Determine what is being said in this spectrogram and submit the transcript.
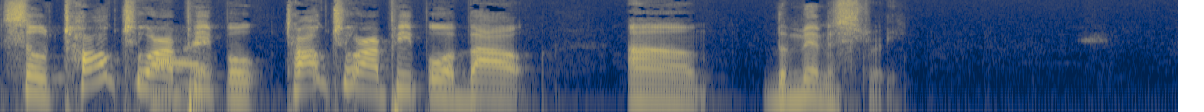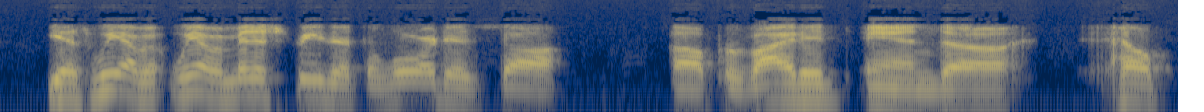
So talk to All our right. people. Talk to our people about um, the ministry. Yes, we have a we have a ministry that the Lord has uh, uh, provided and uh, helped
